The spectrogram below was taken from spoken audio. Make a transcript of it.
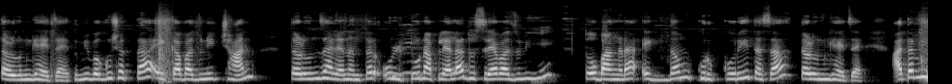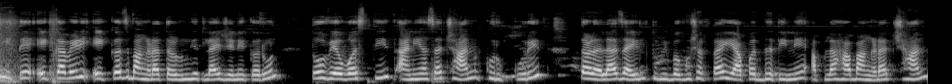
तळून घ्यायचा आहे. तुम्ही बघू शकता एका बाजूनी छान तळून झाल्यानंतर उलटून आपल्याला दुसऱ्या बाजूनीही तो बांगडा एकदम कुरकुरीत असा तळून घ्यायचा आहे. आता मी इथे एका वेळी एकच बांगडा तळून घेतला आहे जेणेकरून तो व्यवस्थित आणि असा छान कुरकुरीत तळला जाईल. तुम्ही बघू शकता या पद्धतीने आपला हा बांगडा छान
